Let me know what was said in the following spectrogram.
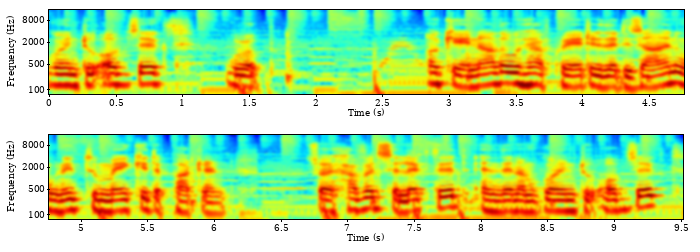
going to object group. Okay, now that we have created the design, we need to make it a pattern. So I have it selected and then I'm going to object,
